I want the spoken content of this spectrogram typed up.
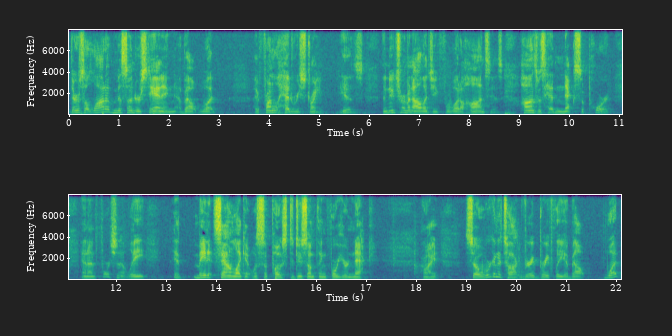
There's a lot of misunderstanding about what a frontal head restraint is. The new terminology for what a Hans is. Hans was head and neck support, and unfortunately, it made it sound like it was supposed to do something for your neck. All right? So, we're going to talk very briefly about what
